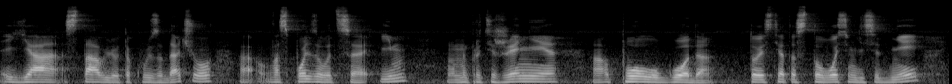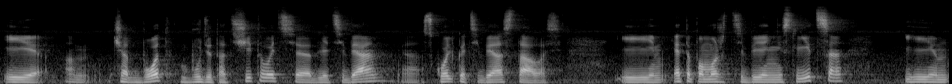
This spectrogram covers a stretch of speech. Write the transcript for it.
я ставлю такую задачу а, воспользоваться им на протяжении а, полугода. То есть это 180 дней, и чат-бот будет отсчитывать э, для тебя, сколько тебе осталось. И это поможет тебе не слиться, и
